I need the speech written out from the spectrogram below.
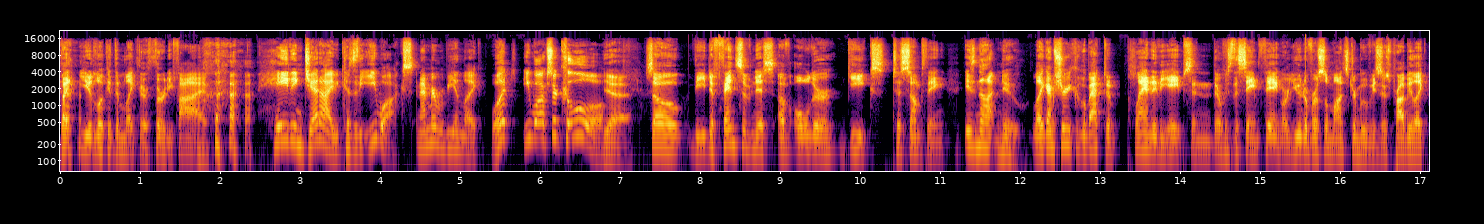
but you look at them like they're 35, hating Jedi because of the Ewoks. And I remember being like, "What? Ewoks are cool." Yeah. So the defensiveness of older geeks to something is not new. Like I'm sure you could go back to Planet of the Apes and there was the same thing, or Universal monster movies. There's probably like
